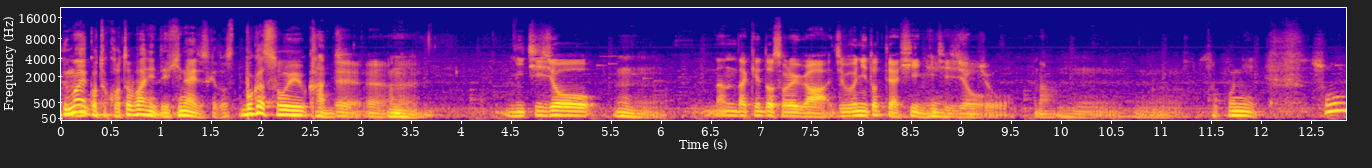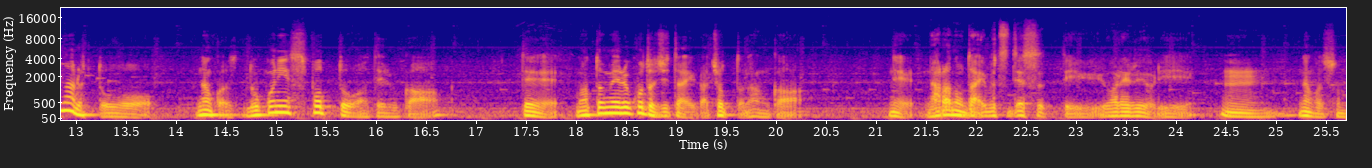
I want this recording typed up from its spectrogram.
す。うまいこと言葉にできないですけど僕はそういう感じ、ええええうん。日常。うん。なんだけどそれが自分にとっては非日常。非日常。な。そこにそうなるとなんかどこにスポットを当てるかでまとめること自体がちょっとなんかね奈良の大仏ですって言われるよりうん。なんかその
